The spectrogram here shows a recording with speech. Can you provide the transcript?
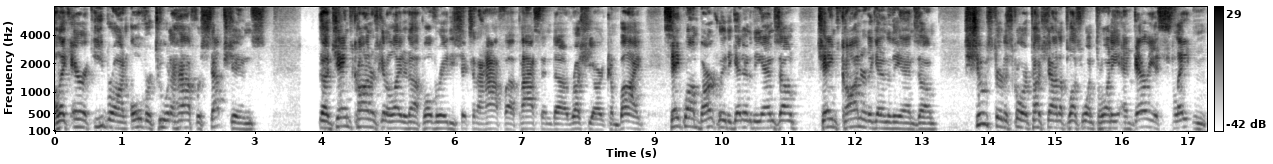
I like Eric Ebron over two and a half receptions. Uh, James Conner's going to light it up over 86 and a half uh, pass and uh, rush yard combined. Saquon Barkley to get into the end zone. James Conner to get into the end zone. Schuster to score a touchdown at plus 120, and Darius Slayton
